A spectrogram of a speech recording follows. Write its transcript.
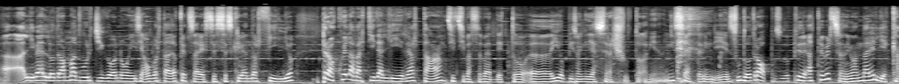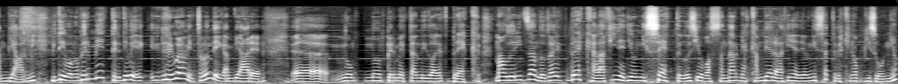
a livello drammaturgico noi siamo portati a pensare che stesse scrivendo al figlio però quella partita lì in realtà Zizipas poi ha detto eh, io ho bisogno di essere asciutto alla fine. Ogni set quindi sudo troppo sudo più delle altre persone devo andare lì e cambiarmi. Mi devono permettere deve- il regolamento non deve cambiare eh, non, non permettendo i toilet break ma autorizzando toilet break alla fine di ogni set così io posso andarmi a cambiare alla fine di ogni set perché ne ho bisogno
